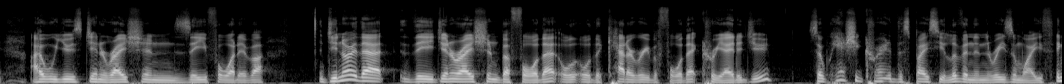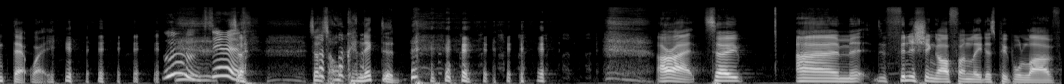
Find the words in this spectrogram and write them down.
I will use Generation Z for whatever. Do you know that the generation before that, or, or the category before that, created you? So we actually created the space you live in, and the reason why you think that way. mm, serious. So, so it's all connected. all right. So, um, finishing off on leaders people love.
